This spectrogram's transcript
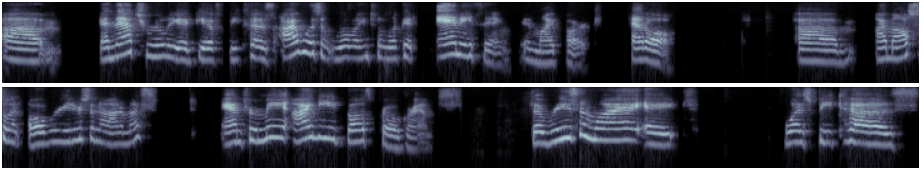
Um, and that's really a gift because I wasn't willing to look at anything in my part at all. Um, I'm also an Overeaters Anonymous. And for me, I need both programs. The reason why I ate was because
